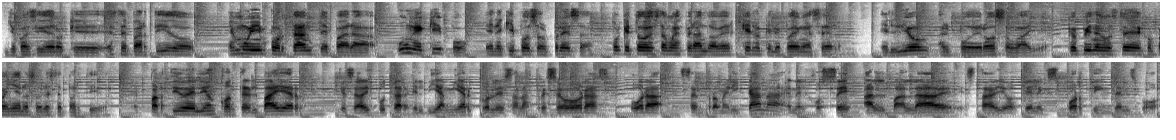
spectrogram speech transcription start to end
Yo considero que este partido es muy importante para un equipo, el equipo sorpresa, porque todos estamos esperando a ver qué es lo que le pueden hacer el Lyon al poderoso Bayern. ¿Qué opinan ustedes, compañeros, sobre este partido? El partido de Lyon contra el Bayern, que se va a disputar el día miércoles a las 13 horas, hora centroamericana, en el José Albalade Estadio del Sporting de Lisboa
